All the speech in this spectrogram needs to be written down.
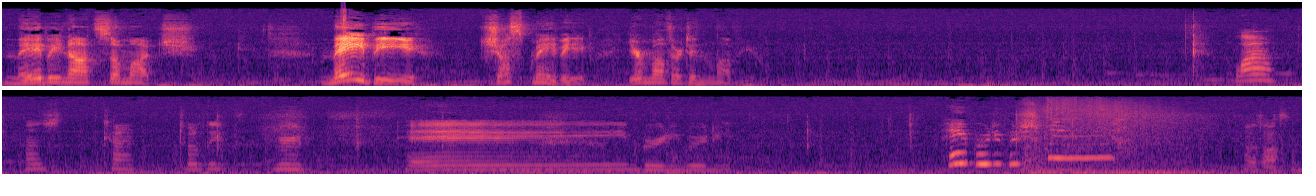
Maybe not so much. Maybe, just maybe, your mother didn't love you. Wow, that was kind of totally rude. Hey, Broody Broody. Hey, Broody Broody. swing! That was awesome.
